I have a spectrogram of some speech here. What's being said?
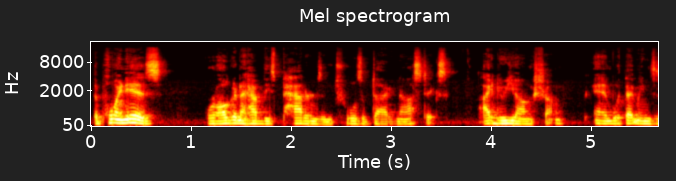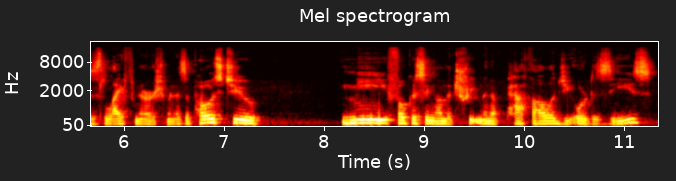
The point is, we're all going to have these patterns and tools of diagnostics. I do Yang Sheng, and what that means is life nourishment, as opposed to me focusing on the treatment of pathology or disease.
